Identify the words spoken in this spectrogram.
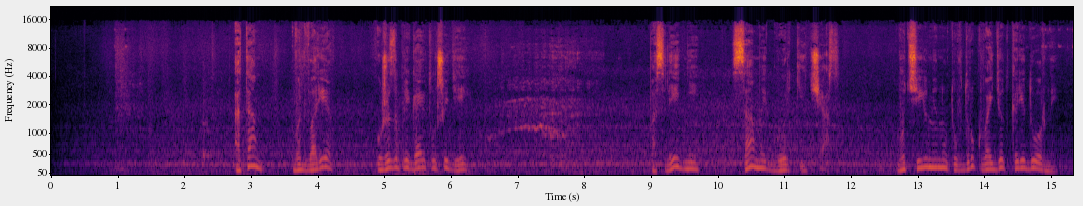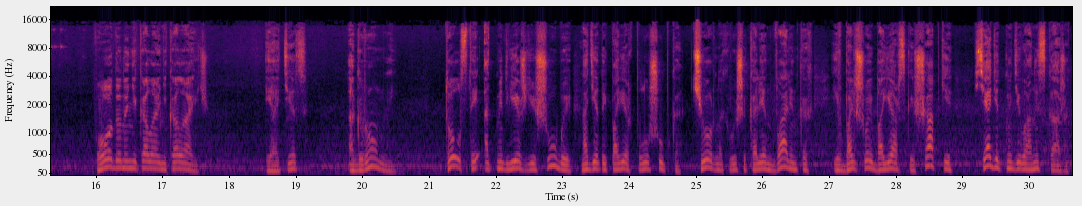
А там, во дворе, уже запрягают лошадей. Последний, самый горький час. Вот сию минуту вдруг войдет коридорный – Подано, Николай Николаевич. И отец, огромный, толстый от медвежьей шубы, надетый поверх полушубка, черных выше колен валенках и в большой боярской шапке, сядет на диван и скажет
